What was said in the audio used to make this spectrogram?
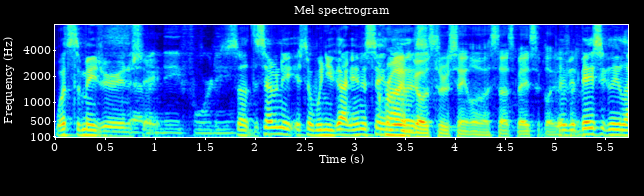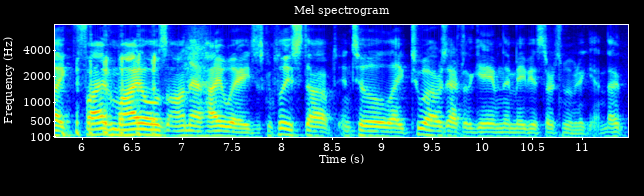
What's the major interstate? 70, 40. So the seventy. So when you got into St. Crime Louis, goes through St. Louis. That's basically the Ba- thing. Basically, like five miles on that highway, just completely stopped until like two hours after the game, and then maybe it starts moving again. That,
